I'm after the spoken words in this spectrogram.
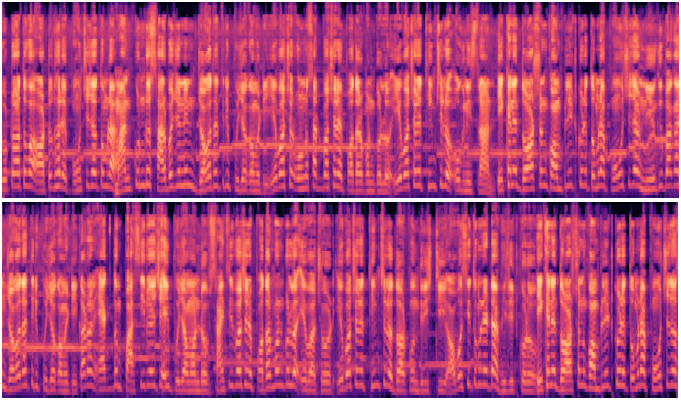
টোটো অথবা অটো ধরে পৌঁছে যাও তোমরা। মানকুণ্ডু সার্বজনীন জগদ্ধাত্রী পূজা কমিটি এবছর উনষাট বছরে পদার্পণ করল। এবছরের থিম ছিল অগ্নিস্নান। এখানে দর্শন কমপ্লিট করে তোমরা পৌঁছে যাও নিয়োগী বাগান জগদ্ধাত্রী পূজা কমিটি। কারণ একদম পাশেই রয়েছে এই পূজা মণ্ডপ। সাঁত্রিশ বছরে পদার্পণ করল এবছর। এবছরের থিম ছিল দর্পণ দৃষ্টি। অবশ্যই তোমরা এটা ভিজিট করো। এখানে দর্শন কমপ্লিট করে তোমরা পৌঁছে যাও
